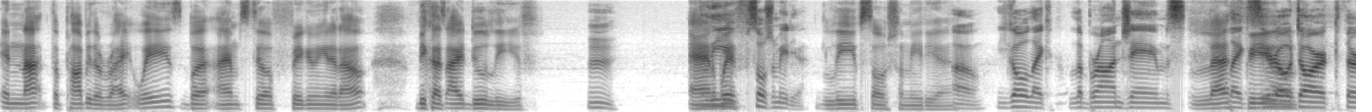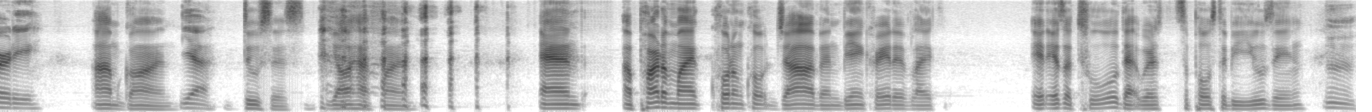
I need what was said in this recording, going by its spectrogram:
in not the probably the right ways, but I'm still figuring it out because I do leave. Mm. And leave with social media. Leave social media. Oh, you go like LeBron James, left like field, zero dark thirty. I'm gone. Yeah. Deuces. Y'all have fun. and a part of my quote unquote job and being creative, like it is a tool that we're supposed to be using mm.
